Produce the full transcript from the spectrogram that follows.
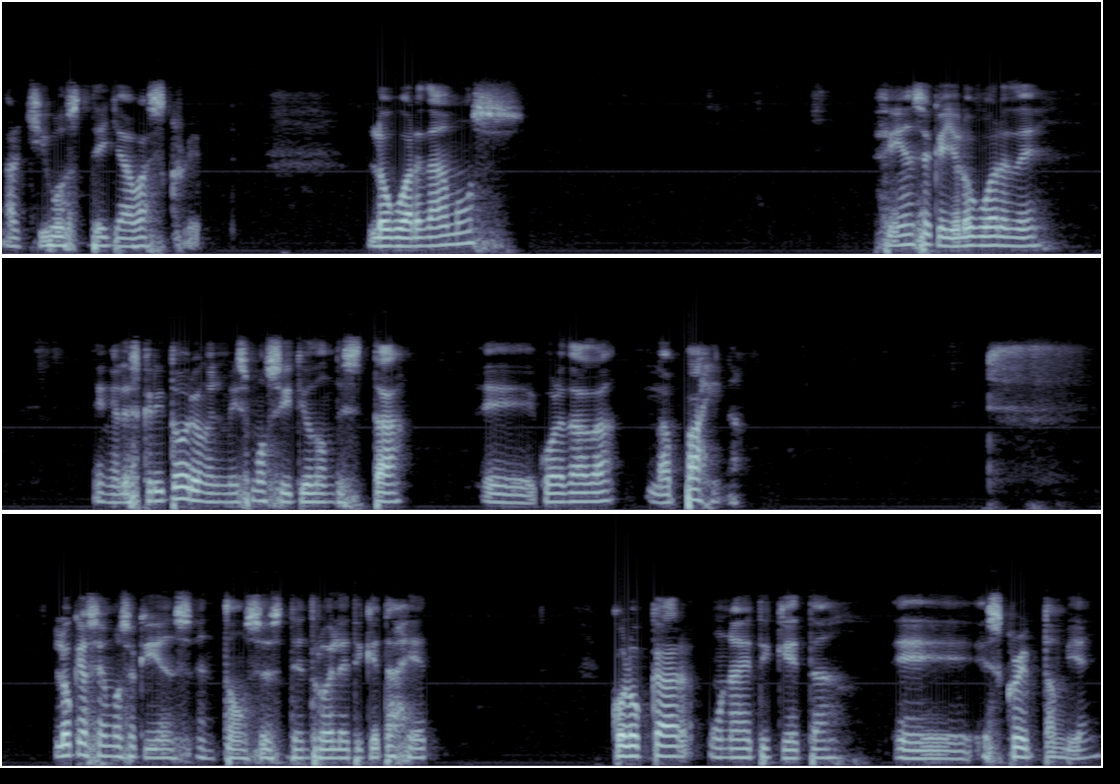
archivos de javascript. Lo guardamos fíjense que yo lo guardé en el escritorio en el mismo sitio donde está eh, guardada la página. Lo que hacemos aquí es entonces dentro de la etiqueta head colocar una etiqueta eh, script también.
